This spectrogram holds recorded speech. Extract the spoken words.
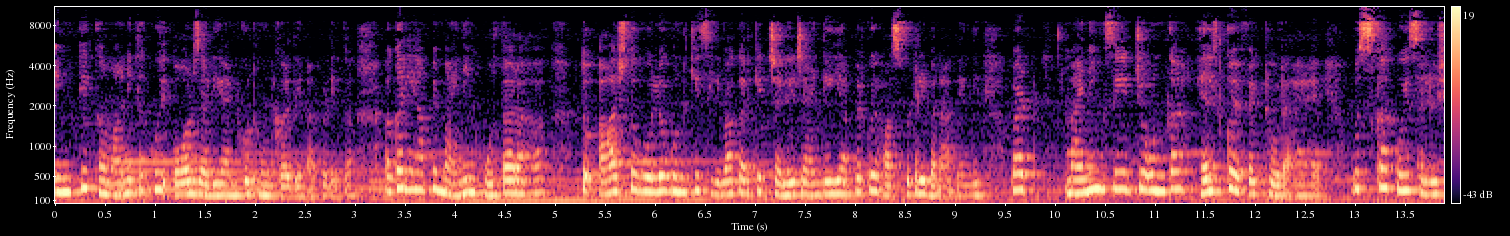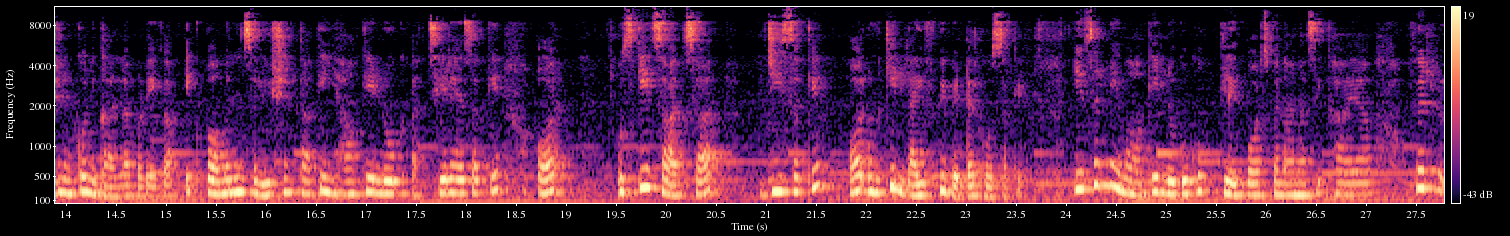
इनके कमाने का कोई और ज़रिया इनको ढूंढ कर देना पड़ेगा। अगर यहाँ पे माइनिंग होता रहा तो आज तो वो लोग उनकी सेवा करके चले जाएँगे या फिर कोई हॉस्पिटल बना देंगे। बट माइनिंग से जो उनका हेल्थ को इफ़ेक्ट हो रहा है, उसका कोई सोल्यूशन इनको निकालना पड़ेगा। एक परमानेंट सोल्यूशन ताकि यहाँ के लोग अच्छे रह सके और उसके साथ साथ जी सके और उनकी लाइफ भी बेटर हो सके। ईजल ने वहाँ के लोगों को क्ले पॉट्स बनाना सिखाया, फिर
